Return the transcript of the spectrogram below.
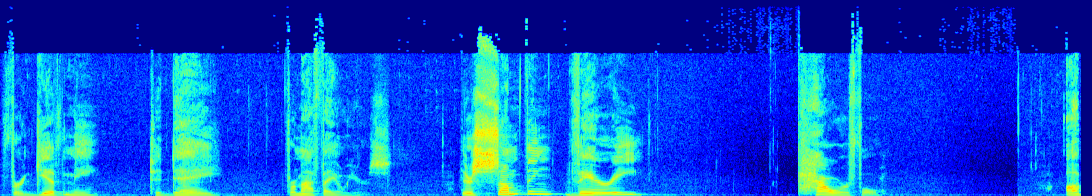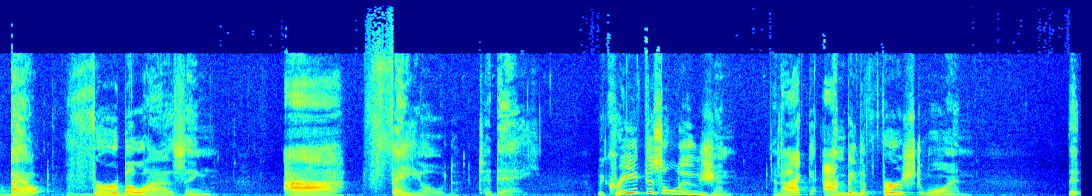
forgive me today for my failures. There's something very powerful about verbalizing, I failed today. We create this illusion, and I, I'm be the first one that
